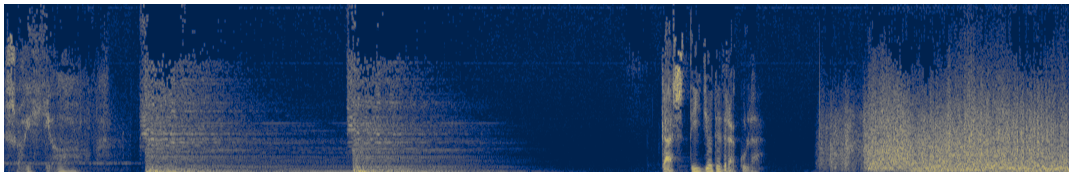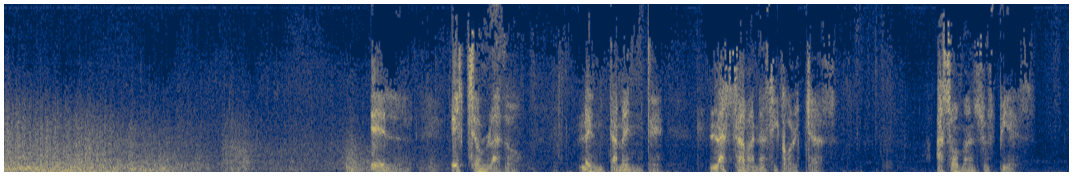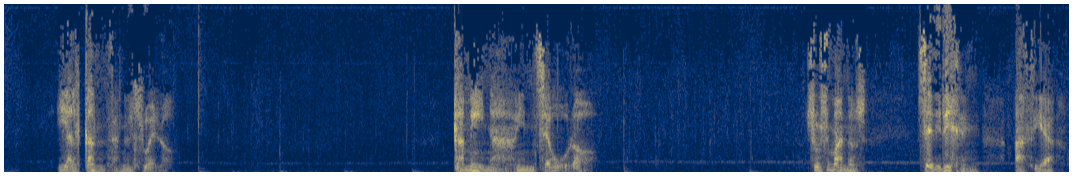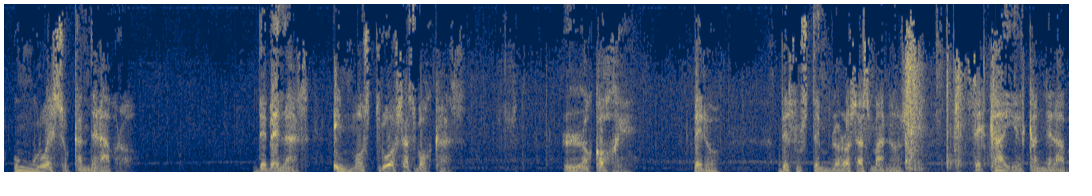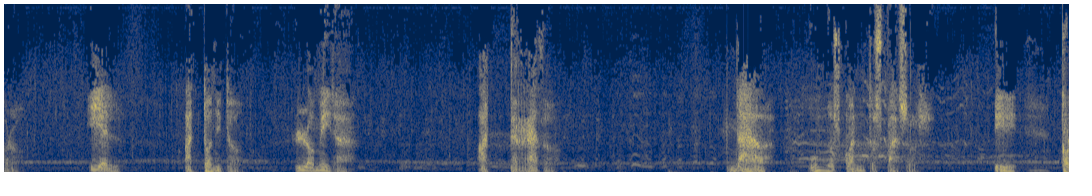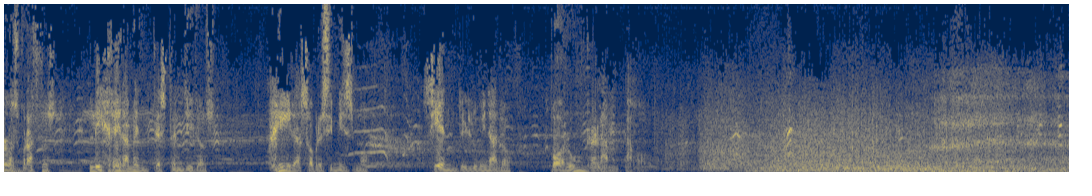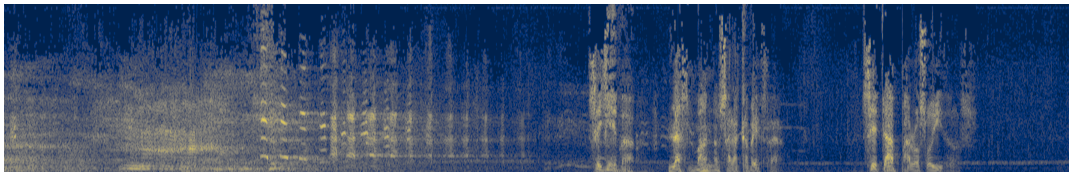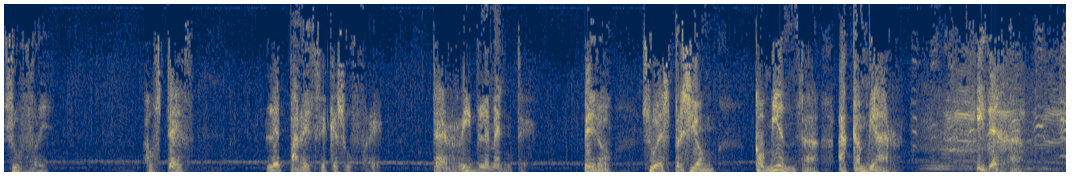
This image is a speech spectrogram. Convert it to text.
soy yo. Castillo de Drácula. Él echa a un lado, lentamente, las sábanas y colchas. Asoman sus pies y alcanzan el suelo. Camina inseguro. Sus manos se dirigen hacia un grueso candelabro de velas en monstruosas bocas. Lo coge, pero de sus temblorosas manos se cae el candelabro y él, atónito, lo mira, aterrado. Da unos cuantos pasos y, con los brazos ligeramente extendidos, gira sobre sí mismo, siendo iluminado por un relámpago. Se lleva las manos a la cabeza. Se tapa los oídos. Sufre. A usted le parece que sufre terriblemente. Pero su expresión comienza a cambiar y deja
